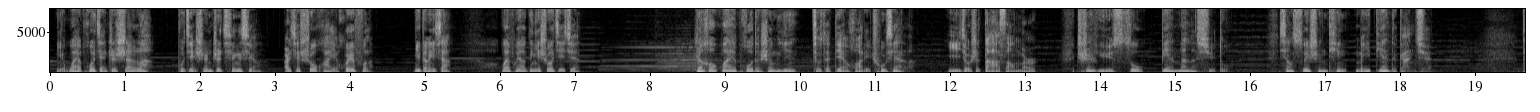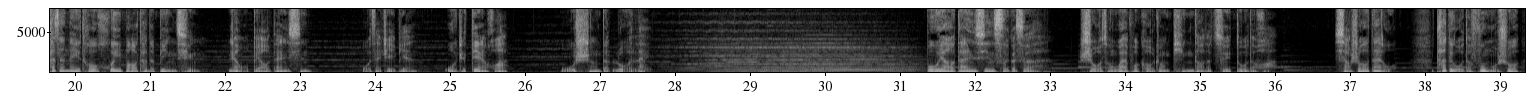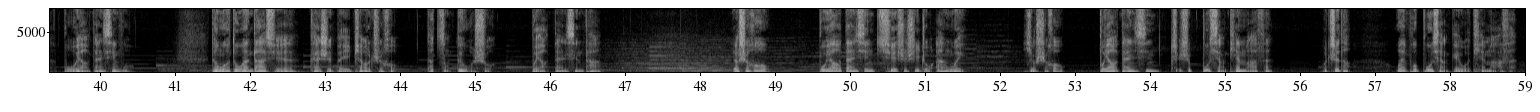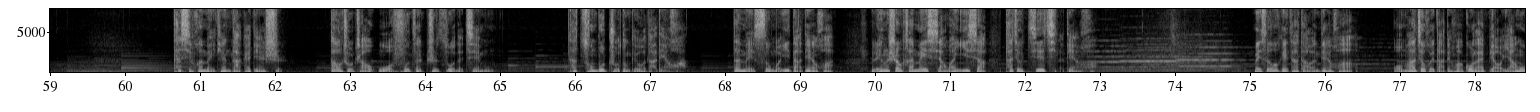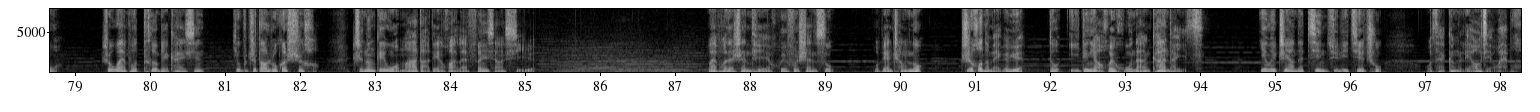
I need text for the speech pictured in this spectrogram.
你外婆简直神了，不仅神志清醒，而且说话也恢复了。你等一下，外婆要跟你说几句。”然后外婆的声音就在电话里出现了，依旧是大嗓门，只是语速变慢了许多，像随身听没电的感觉。他在那头汇报他的病情。让我不要担心，我在这边握着电话，无声的落泪。不要担心四个字，是我从外婆口中听到的最多的话。小时候带我，她对我的父母说：“不要担心我。”等我读完大学，开始北漂之后，她总对我说：“不要担心他。”有时候，不要担心确实是一种安慰。有时候，不要担心，只是不想添麻烦。我知道，外婆不想给我添麻烦。她喜欢每天打开电视，到处找我负责制作的节目。她从不主动给我打电话，但每次我一打电话，铃声还没响完一下，她就接起了电话。每次我给她打完电话，我妈就会打电话过来表扬我，说外婆特别开心。又不知道如何是好，只能给我妈打电话来分享喜悦。外婆的身体恢复神速，我便承诺，之后的每个月都一定要回湖南看她一次，因为这样的近距离接触，我才更了解外婆。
